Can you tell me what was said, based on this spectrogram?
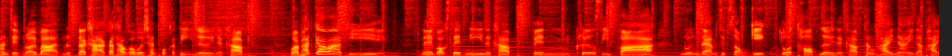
19,700 บาท ราคาก็เท่ากับเวอร์ชันปกติเลยนะครับ วันพัด 9 RT ในบ็อกเซตนี้นะครับ เป็นเครื่องสีฟ้า รุ่นแรม 12 กิกตัวท็อปเลยนะครับ ทั้งภายในและภาย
